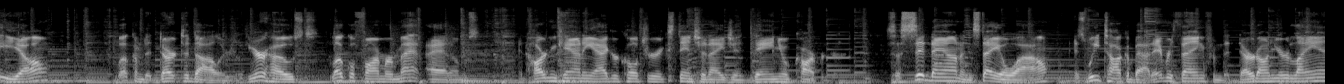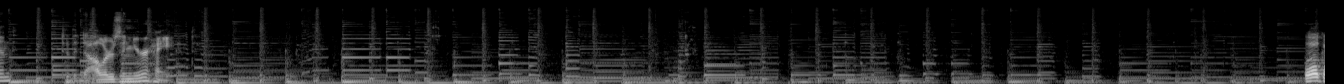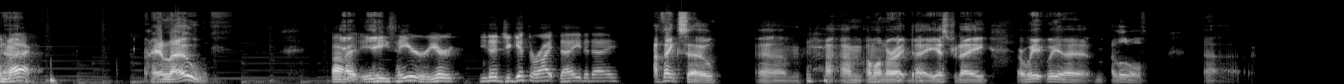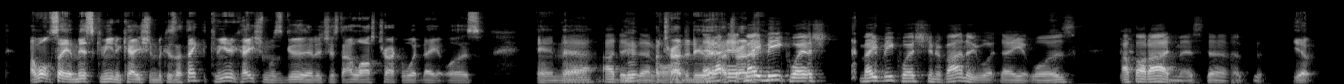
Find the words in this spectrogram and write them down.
Hey, y'all. Welcome to Dirt to Dollars with your hosts, local farmer Matt Adams and Hardin County Agriculture Extension Agent Daniel Carpenter. So sit down and stay a while as we talk about everything from the dirt on your land to the dollars in your hand. Welcome back. Hello. All right, You- he's here. You're. You, did you get the right day today? I think so. Um, I, I'm I'm on the right day. Yesterday, or we we had a, a little. Uh, I won't say a miscommunication because I think the communication was good. It's just I lost track of what day it was, and uh, I do that. I tried to do that. I it made to- me question. Made me question if I knew what day it was. I thought I'd messed up. Yep.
